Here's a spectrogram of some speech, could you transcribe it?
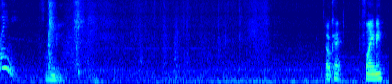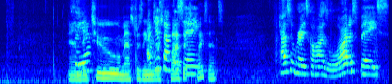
Flamey. Flamey. Okay, Flamey. And So, the two Masters of the I Universe just have Classics playsets. Castle Grayskull has a lot of space,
